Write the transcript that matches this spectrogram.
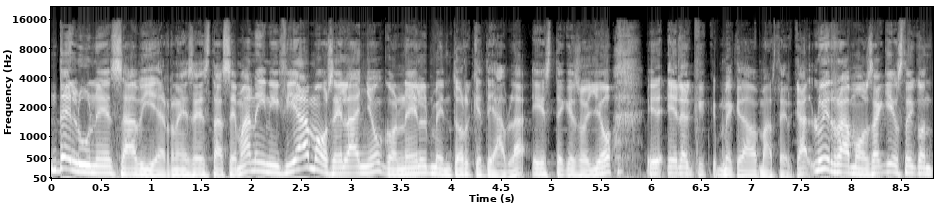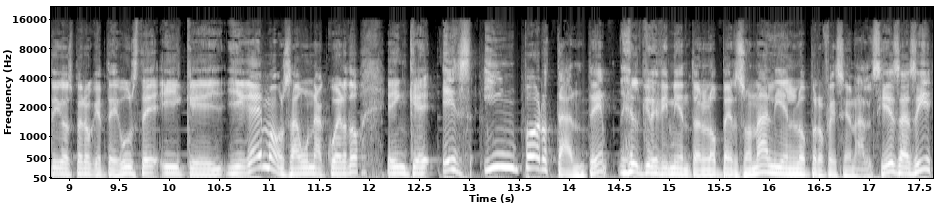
de lunes a viernes. Esta semana iniciamos el año con el mentor que te habla, este que soy yo, e-, era el que me quedaba más cerca. Luis Ramos, aquí estoy contigo, espero que te guste y que lleguemos a un acuerdo en que es importante el crecimiento en lo personal y en lo profesional. Si es así,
